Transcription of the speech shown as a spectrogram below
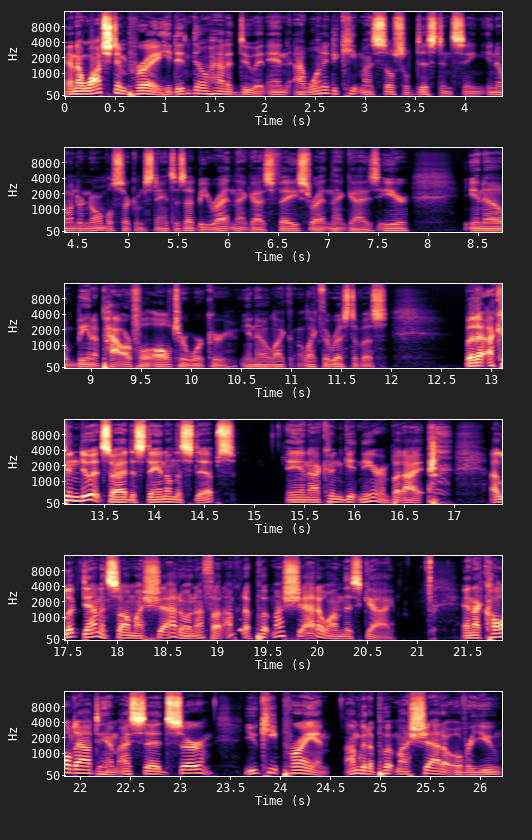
And I watched him pray. He didn't know how to do it. And I wanted to keep my social distancing. You know, under normal circumstances, I'd be right in that guy's face, right in that guy's ear, you know, being a powerful altar worker, you know, like like the rest of us. But I couldn't do it, so I had to stand on the steps and I couldn't get near him. But I I looked down and saw my shadow and I thought, I'm gonna put my shadow on this guy. And I called out to him. I said, Sir, you keep praying. I'm going to put my shadow over you,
